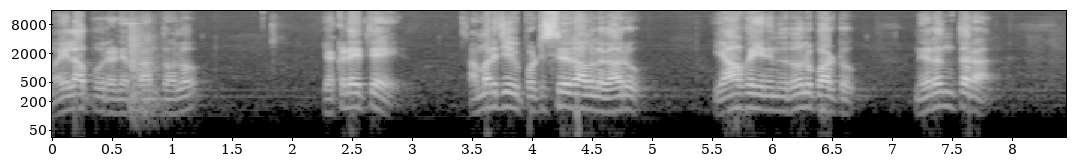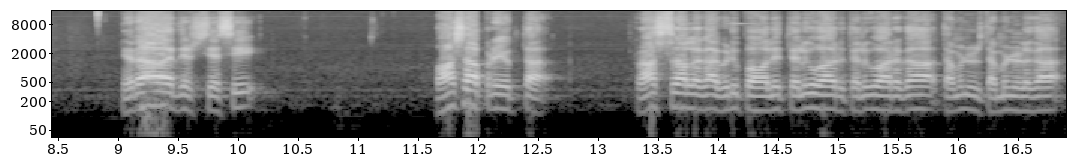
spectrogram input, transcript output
మైలాపూర్ అనే ప్రాంతంలో ఎక్కడైతే అమరజీవి పొట్టి శ్రీరాములు గారు యాభై ఎనిమిది రోజుల పాటు నిరంతర నిరాదర్శ చేసి భాషా ప్రయుక్త రాష్ట్రాలుగా విడిపోవాలి. తెలుగువారు తెలుగువారుగా తమిళులు తమిళులుగా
